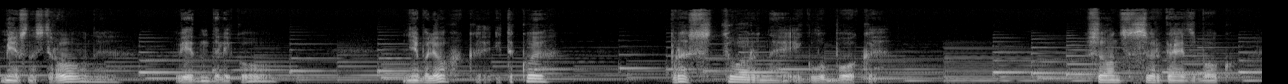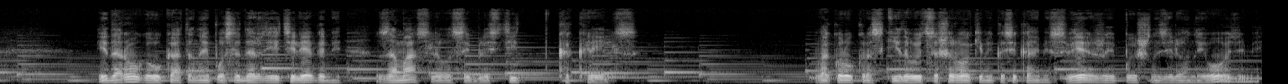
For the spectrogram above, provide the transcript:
Местность ровная, видно далеко, небо легкое и такое просторное и глубокое. Солнце сверкает сбоку, и дорога, укатанная после дождей телегами, замаслилась и блестит, как рельсы. Вокруг раскидываются широкими косяками свежие пышно-зеленые озими.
